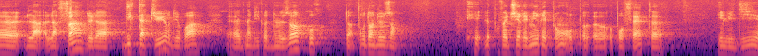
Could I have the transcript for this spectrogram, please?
euh, la, fin de la dictature du roi euh, Nabucodonosor pour, dans deux ans. Et le prophète Jérémie répond au, prophète, euh, il lui dit,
